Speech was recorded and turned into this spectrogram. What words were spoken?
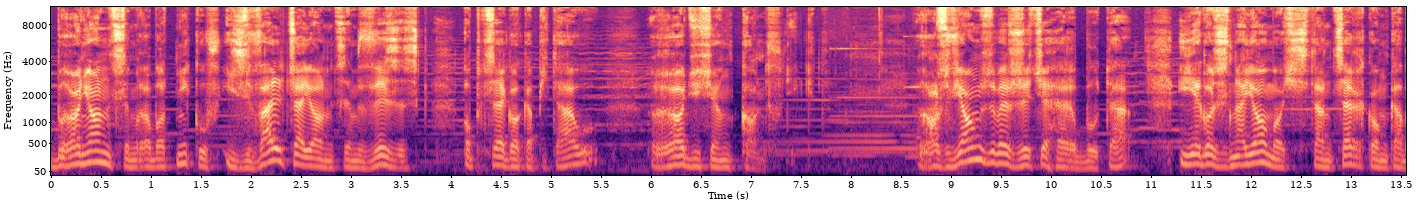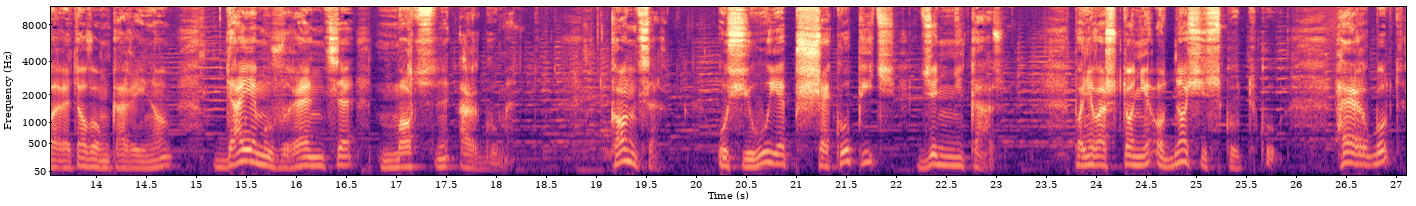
broniącym robotników i zwalczającym wyzysk obcego kapitału, rodzi się konflikt. Rozwiązłe życie Herbuta i jego znajomość z tancerką kabaretową Kariną daje mu w ręce mocny argument. Koncert usiłuje przekupić dziennikarzy. Ponieważ to nie odnosi skutku, Herbut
